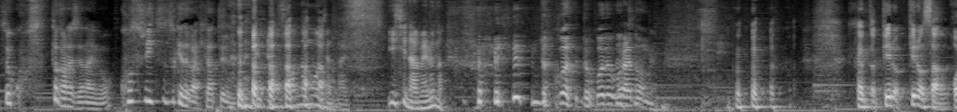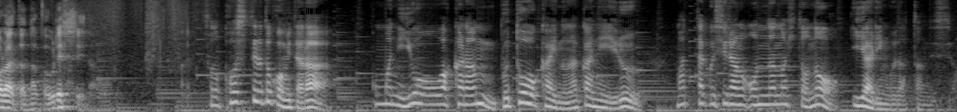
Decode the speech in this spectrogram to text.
それこすったからじゃないの？こすり続けたから光ってるんですいやそんなもんじゃない石舐めるな。どこでどこで怒られとんねん？ピロピロさん来られたらなんか嬉しいな。そのこすってるとこを見たらほんまにようわからん舞踏会の中にいる全く知らん女の人のイヤリングだったんですよ。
